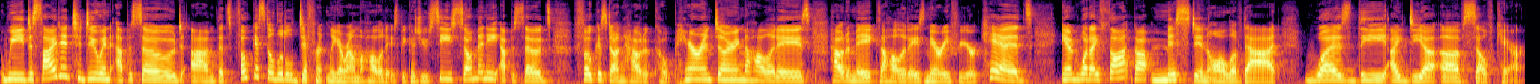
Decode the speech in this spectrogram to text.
we decided to do an episode um, that's focused a little differently around the holidays because you see so many episodes focused on how to co parent during the holidays, how to make the holidays merry for your kids. And what I thought got missed in all of that was the idea of self care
